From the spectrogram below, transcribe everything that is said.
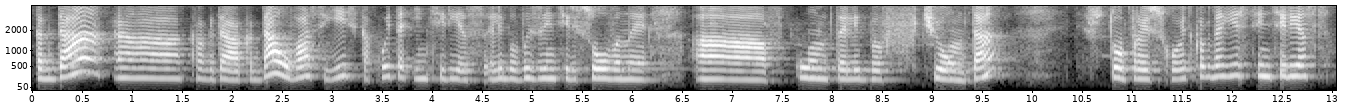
Когда, э, когда, когда у вас есть какой-то интерес, либо вы заинтересованы а, в ком-то, либо в чем-то. Что происходит, когда есть интерес?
